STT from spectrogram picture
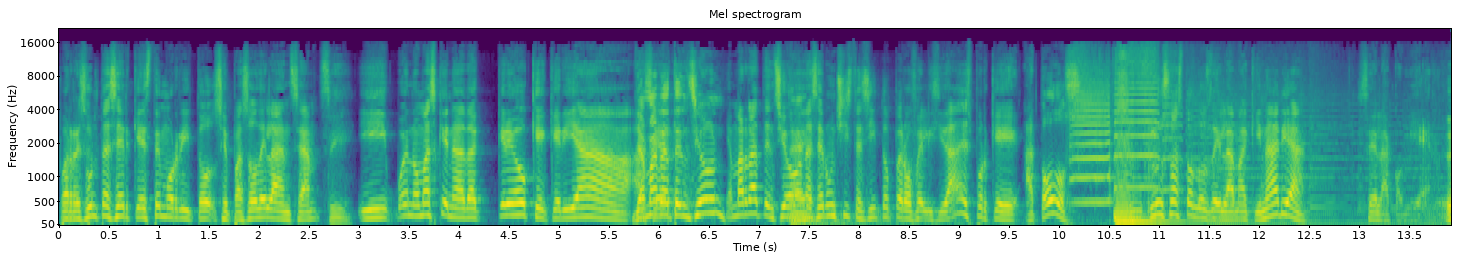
Pues resulta ser que este morrito se pasó de lanza. Sí. Y bueno, más que nada, creo que quería. Llamar hacer- la atención. Llamar la atención, Eh. hacer un chistecito, pero felicidades porque a todos, incluso hasta los de la maquinaria, se la comieron.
